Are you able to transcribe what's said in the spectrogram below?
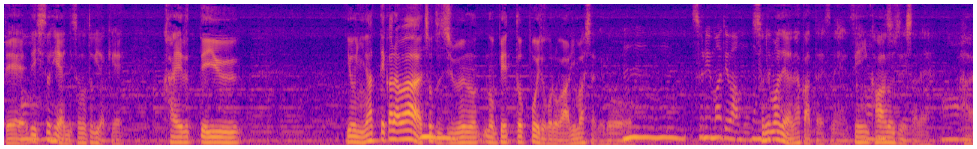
てで一部屋にその時だけ変えるっていうようになってからはちょっと自分のベッドっぽいところがありましたけど、うんうん、それまではもうそれまではなかったですね。全員川の字でしたね。は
